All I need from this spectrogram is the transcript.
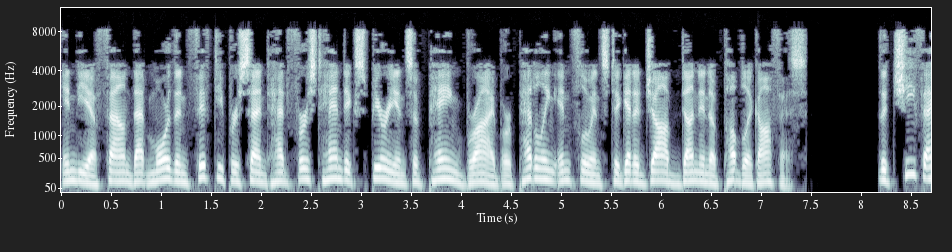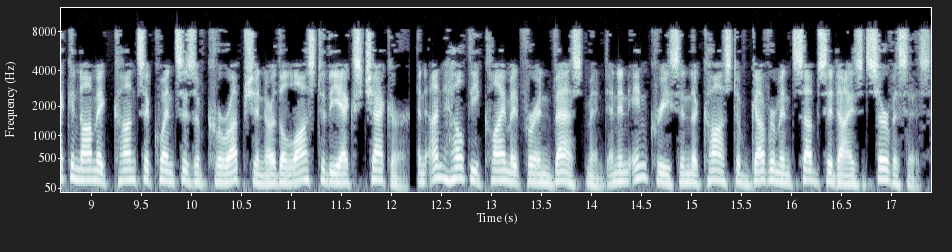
India found that more than 50% had first-hand experience of paying bribe or peddling influence to get a job done in a public office. The chief economic consequences of corruption are the loss to the exchequer, an unhealthy climate for investment and an increase in the cost of government-subsidized services.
